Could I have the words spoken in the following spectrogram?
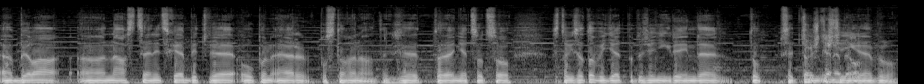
eh, byla eh, na scénické bitvě Open Air postavená, takže to je něco, co stojí za to vidět, protože nikde jinde to předtím To ještě ještě nebylo. nebylo.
